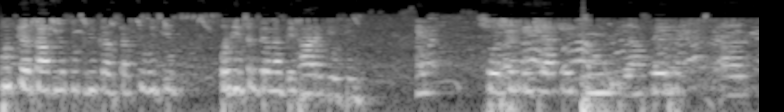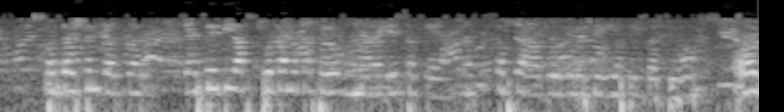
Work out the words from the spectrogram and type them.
खुद के साथ में कुछ भी कर सकती हूँ इस पोजीशन पे मैं बिठा रखी थी। सोशल मीडिया के थ्रू या फिर प्रदर्शन कर कर कैसे भी आप छोटा मोटा सहयोग हमारा दे सकते हैं। मैं सबसे आप जो मैं यही अपील करती हूँ। और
